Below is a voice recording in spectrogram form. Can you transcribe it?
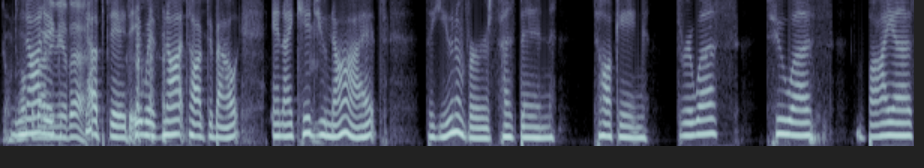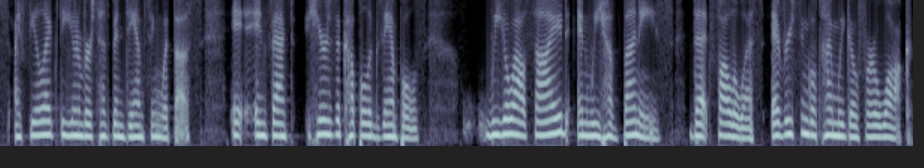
don't talk not about any of that? accepted. it was not talked about. And I kid you not, the universe has been talking through us, to us, by us. I feel like the universe has been dancing with us. In fact, here's a couple examples. We go outside and we have bunnies that follow us every single time we go for a walk.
